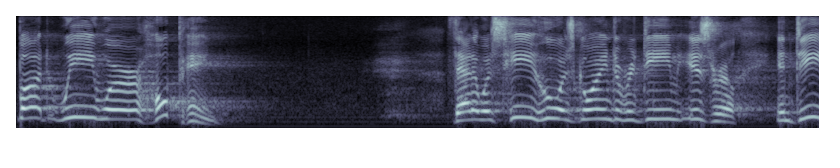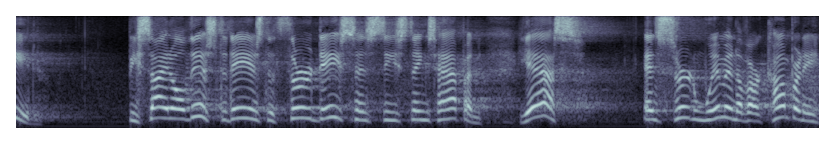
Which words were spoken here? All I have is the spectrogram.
But we were hoping that it was he who was going to redeem Israel. Indeed, Beside all this, today is the third day since these things happened. Yes, and certain women of our company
